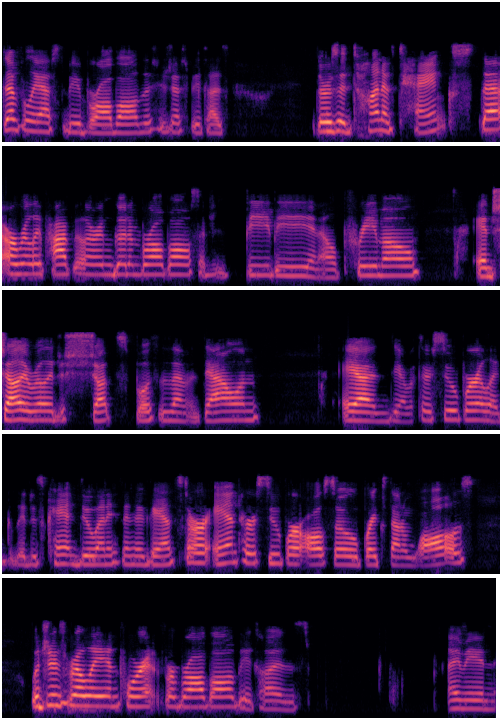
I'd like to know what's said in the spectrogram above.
definitely has to be Brawl Ball. This is just because there's a ton of tanks that are really popular and good in Brawl Ball, such as Bibi and El Primo and Shelly really just shuts both of them down. And yeah, with her super, like they just can't do anything against her. And her super also breaks down walls, which is really important for Brawl Ball because, I mean,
